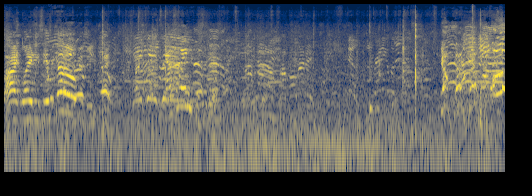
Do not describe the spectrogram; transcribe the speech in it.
All right, ladies, here we go. Got swing. Go, go, go.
